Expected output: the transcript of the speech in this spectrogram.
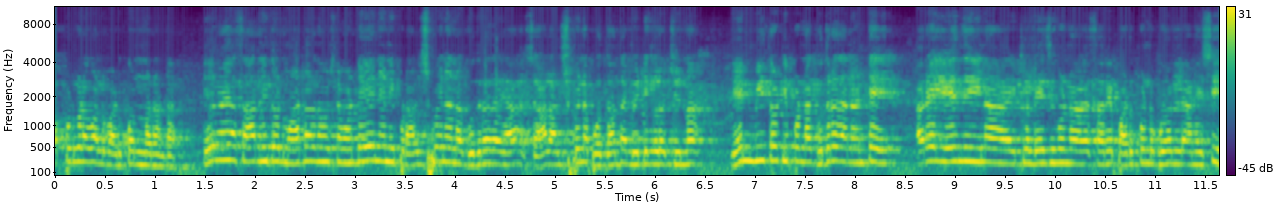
అప్పుడు కూడా వాళ్ళు పడుకున్నారంట. ఏమయ్యా సార్ నీతో మాట్లాడదాం వచ్చినామంటే నేను ఇప్పుడు అలసిపోయినా నాకు కుదరదయ్యా చాలా అలసిపోయినా పొద్దంతా మీటింగ్లో వచ్చినా. నేను మీతోటి ఇప్పుడు నాకు కుదరదని అంటే అరే ఏంది నా ఇట్లా లేచికుండా సరే పడుకుంటూ పోలే అనేసి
